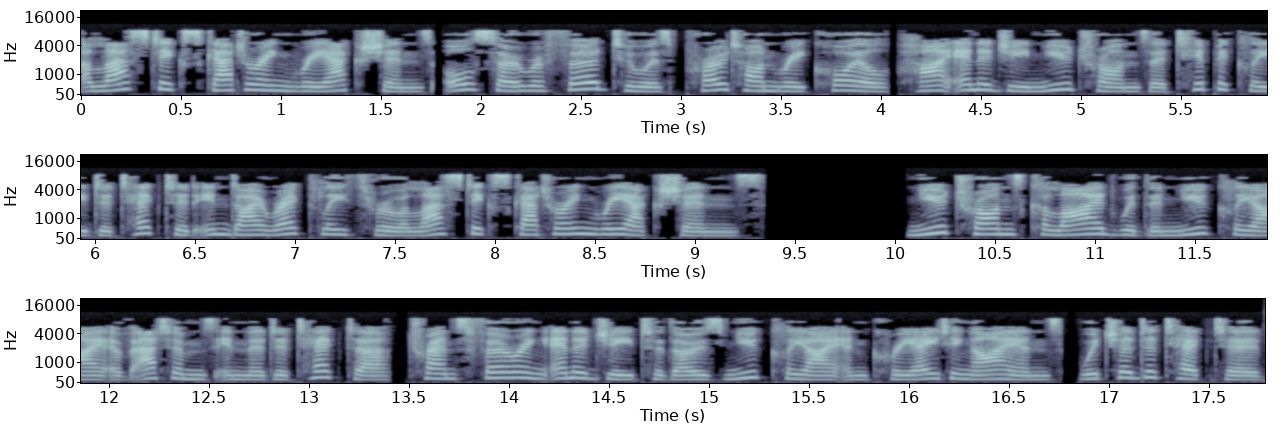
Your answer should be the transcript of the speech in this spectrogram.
Elastic scattering reactions also referred to as proton recoil high-energy neutrons are typically detected indirectly through elastic scattering reactions. Neutrons collide with the nuclei of atoms in the detector, transferring energy to those nuclei and creating ions, which are detected.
